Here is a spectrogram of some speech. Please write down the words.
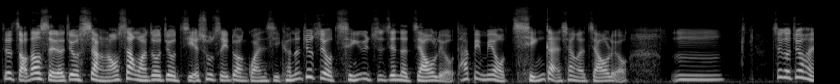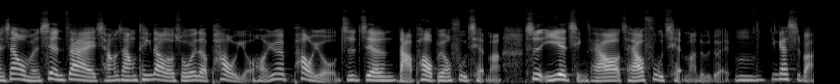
就找到谁了就上，然后上完之后就结束这一段关系，可能就只有情欲之间的交流，它并没有情感上的交流，嗯。这个就很像我们现在常常听到的所谓的炮友哈，因为炮友之间打炮不用付钱嘛，是一夜情才要才要付钱嘛，对不对？嗯，应该是吧。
